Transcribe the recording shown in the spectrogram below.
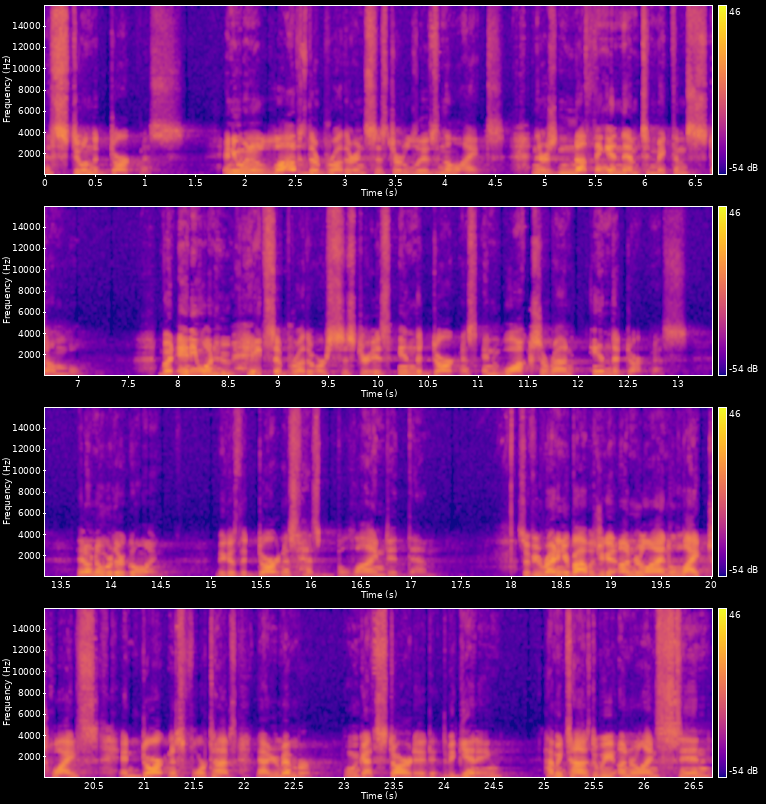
is still in the darkness. Anyone who loves their brother and sister lives in the light, and there's nothing in them to make them stumble. But anyone who hates a brother or sister is in the darkness and walks around in the darkness. They don't know where they're going because the darkness has blinded them. So if you're writing your Bibles, you can underline light twice and darkness four times. Now you remember, when we got started at the beginning, how many times do we underline sin?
